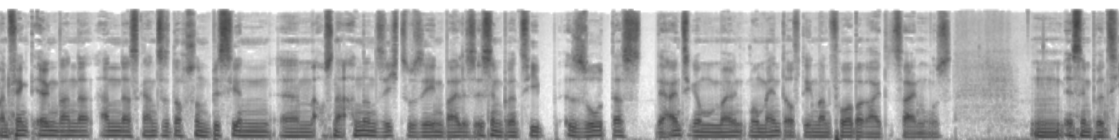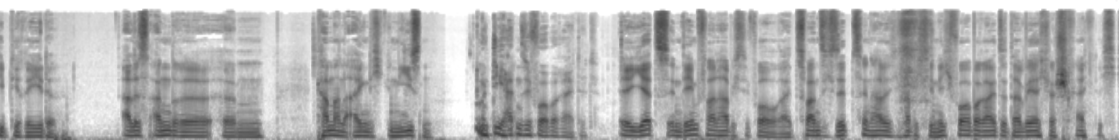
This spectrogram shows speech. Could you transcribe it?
man fängt irgendwann an, das Ganze doch so ein bisschen ähm, aus einer anderen Sicht zu sehen, weil es ist im Prinzip so, dass der einzige Moment, Moment auf den man vorbereitet sein muss, ähm, ist im Prinzip die Rede. Alles andere ähm, kann man eigentlich genießen. Und die hatten Sie vorbereitet? Äh, jetzt in dem Fall habe ich sie vorbereitet. 2017 habe ich, hab ich sie nicht vorbereitet, da wäre ich wahrscheinlich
